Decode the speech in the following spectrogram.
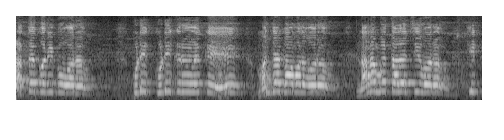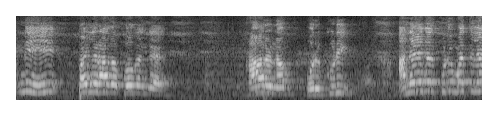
ரத்த குறிப்பு வரும். குடி குடிக்கிறவங்களுக்கு மஞ்சள் காவல் வரும். நரம்பு தளர்ச்சி வரும். கிட்னி பயிலராக போகுங்க. காரணம் ஒரு குடி. அநேக குடும்பத்தில்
